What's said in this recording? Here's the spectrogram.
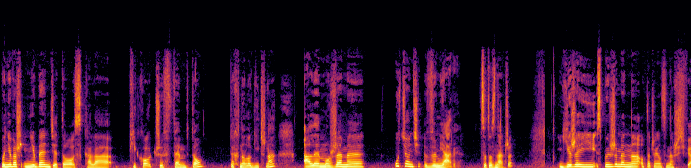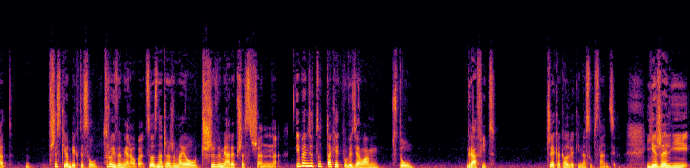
ponieważ nie będzie to skala pico czy femto technologiczna, ale możemy uciąć wymiary. Co to znaczy? Jeżeli spojrzymy na otaczający nasz świat, wszystkie obiekty są trójwymiarowe, co oznacza, że mają trzy wymiary przestrzenne. I będzie to, tak jak powiedziałam, stół, grafit czy jakakolwiek inna substancja. Jeżeli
